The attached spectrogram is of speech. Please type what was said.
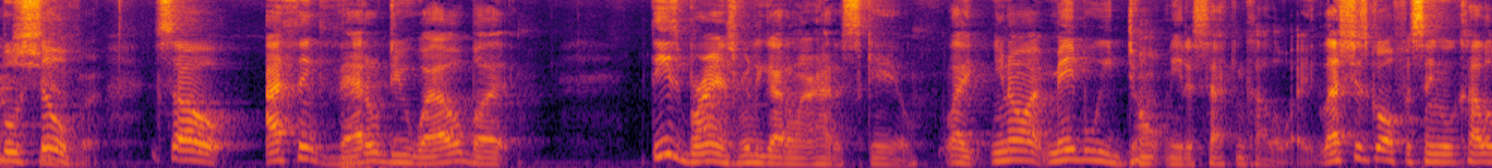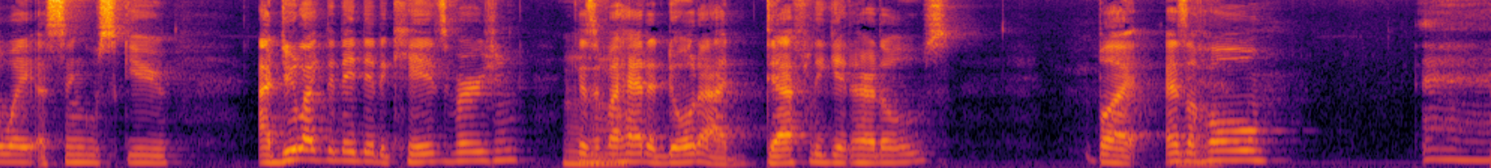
quality shoe. silver. So I think that'll do well, but these brands really got to learn how to scale. Like, you know what? Maybe we don't need a second colorway. Let's just go for single colorway, a single SKU. I do like that they did a kids version because if I had a daughter, I'd definitely get her those. But as a whole, eh,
